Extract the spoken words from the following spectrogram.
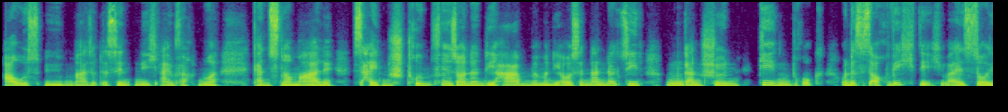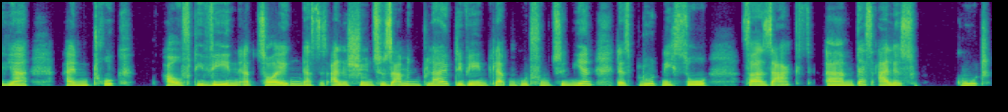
ausüben. Also das sind nicht einfach nur ganz normale Seidenstrümpfe, sondern die haben, wenn man die auseinanderzieht, einen ganz schönen Gegendruck. Und das ist auch wichtig, weil es soll ja einen Druck auf die Venen erzeugen, dass das alles schön zusammen bleibt, die Venenklappen gut funktionieren, das Blut nicht so versagt, ähm, dass alles gut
